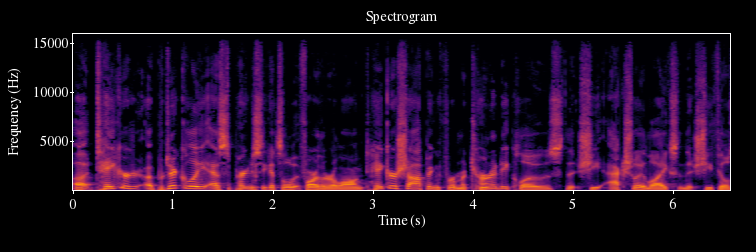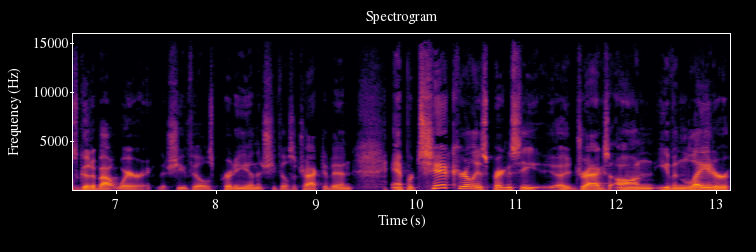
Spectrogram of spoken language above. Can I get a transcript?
Uh, take her, uh, particularly as the pregnancy gets a little bit farther along, take her shopping for maternity clothes that she actually likes and that she feels good about wearing, that she feels pretty in, that she feels attractive in, and particularly as pregnancy uh, drags on even later,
